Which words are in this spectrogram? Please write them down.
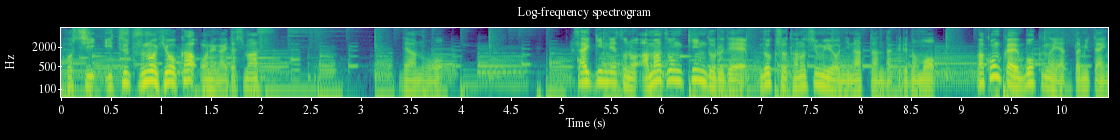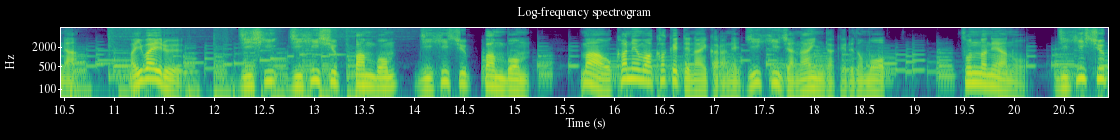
星5つの評価お願いいたします。であの最近ねその Amazon Kindle で読書を楽しむようになったんだけれども、まあ、今回僕がやったみたいな、まあ、いわゆる自費自費出版本自費出版本まあお金はかけてないからね、自費じゃないんだけれども、そんなね、あの、自費出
